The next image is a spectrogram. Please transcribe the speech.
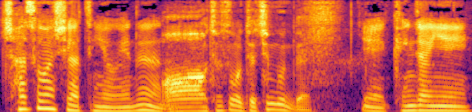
차승원 씨 같은 경우에는 아 죄송해요 제 친구인데 예, 굉장히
